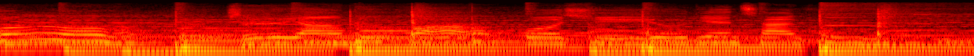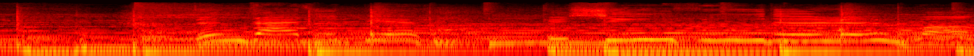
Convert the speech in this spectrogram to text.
哦，这样的话或许有点残酷。等待着别人给幸福的人，往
